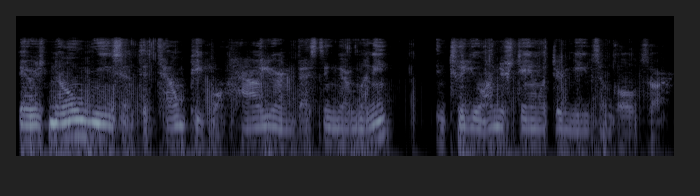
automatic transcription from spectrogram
There is no reason to tell people how you're investing their money until you understand what their needs and goals are.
